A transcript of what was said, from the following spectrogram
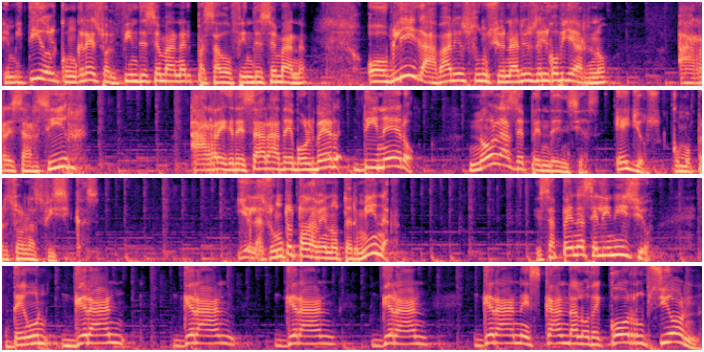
emitido el Congreso el fin de semana, el pasado fin de semana, obliga a varios funcionarios del gobierno a resarcir, a regresar, a devolver dinero, no las dependencias, ellos como personas físicas. Y el asunto todavía no termina. Es apenas el inicio de un gran gran, gran, gran, gran escándalo de corrupción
